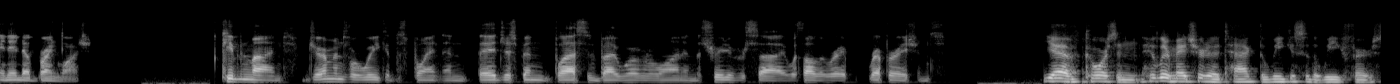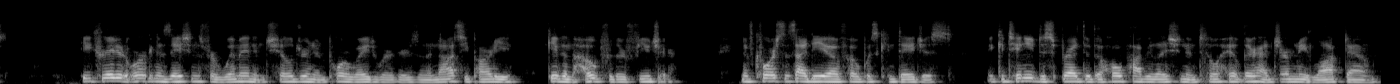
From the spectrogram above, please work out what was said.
and end up brainwashed. Keep in mind, Germans were weak at this point, and they had just been blasted by World War One and the Treaty of Versailles with all the rep- reparations. Yeah, of course, and Hitler made sure to attack the weakest of the weak first. He created organizations for women and children and poor wage workers, and the Nazi Party gave them hope for their future. And of course, this idea of hope was contagious. It continued to spread through the whole population until Hitler had Germany locked down.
